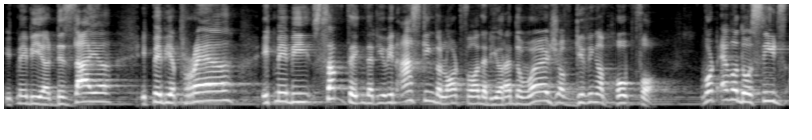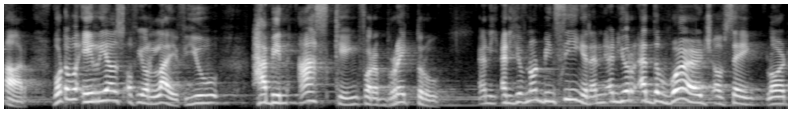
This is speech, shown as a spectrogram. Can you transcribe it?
it may be a desire, it may be a prayer, it may be something that you've been asking the Lord for that you're at the verge of giving up hope for. Whatever those seeds are, whatever areas of your life you have been asking for a breakthrough and, and you've not been seeing it, and, and you're at the verge of saying, Lord,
